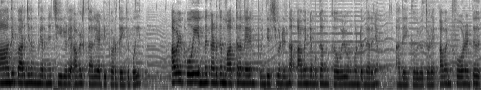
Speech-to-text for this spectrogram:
ആദി പറഞ്ഞതും നിറഞ്ഞ ചീരിയുടെ അവൾ തലയാട്ടി പുറത്തേക്ക് പോയി. അവൾ പോയി എന്ന് കണ്ടത് മാത്രം നേരം പുഞ്ചിരിച്ചുകൊണ്ടിരുന്ന അവന്റെ മുഖം ഗൗരവം കൊണ്ട് നിറഞ്ഞു. അതേ ഗൗരവത്തോടെ അവൻ ഫോൺ എടുത്ത്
